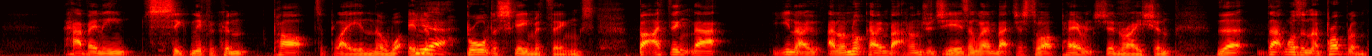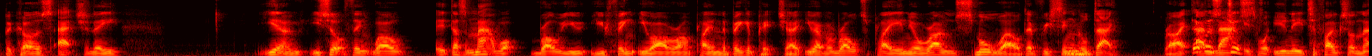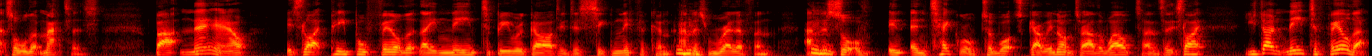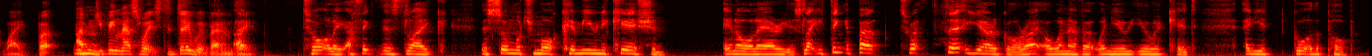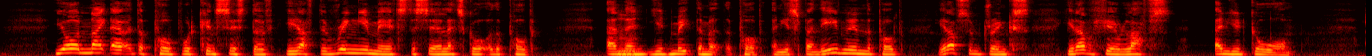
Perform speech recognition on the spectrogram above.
have any significant part to play in the in Yeah. the broader scheme of things. But I think that you know, and I'm not going back hundreds of years. I'm going back just to our parents' generation. That that wasn't a problem because actually, you know, you sort of think, well, it doesn't matter what role you, you think you are or aren't playing in the bigger picture. You have a role to play in your own small world every single day, right? Mm. That and that is just- what you need to focus on. That's all that matters. But now it's like people feel that they need to be regarded as significant Mm-hmm. and as relevant and as sort of in, integral to what's going on, to how the world turns. And it's like you don't need to feel that way. But uh, Mm-hmm. do you think that's what it's to do with Andy? Totally. I think there's like there's so much more communication in all areas. Like you think about tw- 30 year ago, right, or whenever when you you were a kid, and you go to the pub. Your night out at the pub would consist of you'd have to ring your mates to say let's go to the pub, and hmm. then you'd meet them at the pub, and you'd spend the evening in the pub. You'd have some drinks, you'd have a few laughs, and you'd go home.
